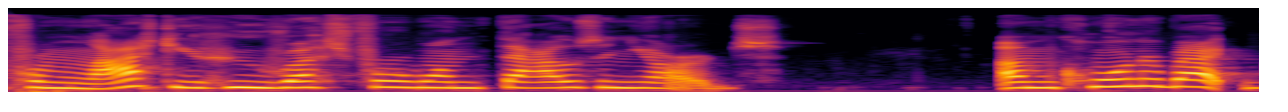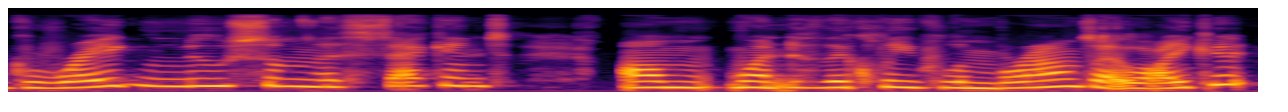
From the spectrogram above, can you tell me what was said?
from last year who rushed for 1,000 yards. Um, cornerback Greg Newsome the second um went to the Cleveland Browns. I like it.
